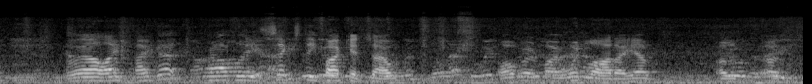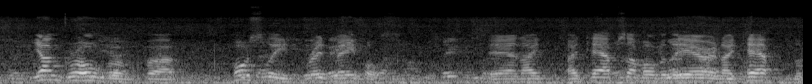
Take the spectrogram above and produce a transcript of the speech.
Well, I, I got probably sixty buckets out. Over at my woodlot, I have a, a young grove of uh, mostly red maples. And I, I tapped some over there and I tap the,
